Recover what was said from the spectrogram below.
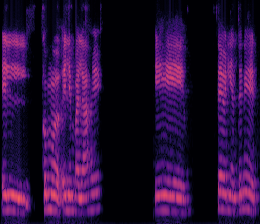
el, como el embalaje eh, deberían tener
